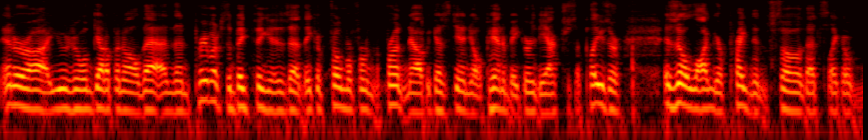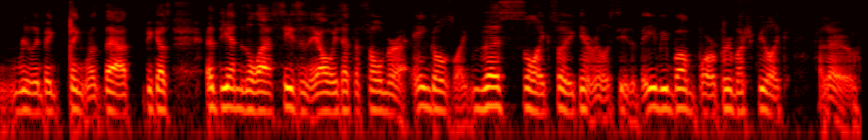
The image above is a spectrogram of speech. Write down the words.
in her uh, usual getup and all that. And then pretty much the big thing is that they can film her from the front now because Danielle Panabaker, the actress that plays her, is no longer pregnant. So that's like a really big thing with that because at the end of the last season, they always have to film her at angles like this, like so you can't really see the baby bump or pretty much be like, hello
